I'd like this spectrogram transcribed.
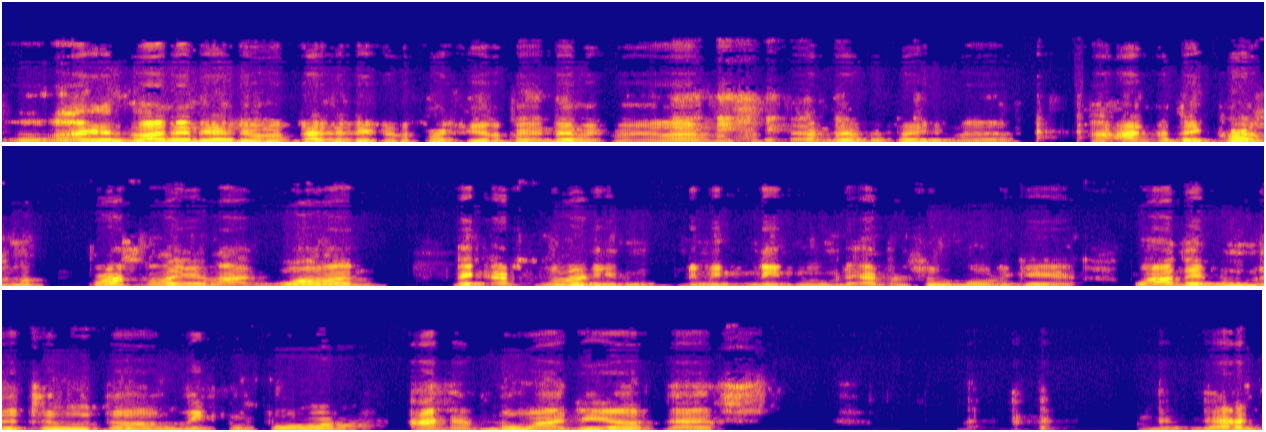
Like they did do, like they did do the first year of the pandemic, man. I, I Yeah. have to tell you, man. I, I think personally, personally, like one, they absolutely need, to move it after the Super Bowl again. Why they moved it to the week before, I have no idea. That's that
